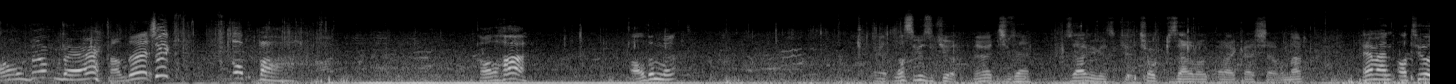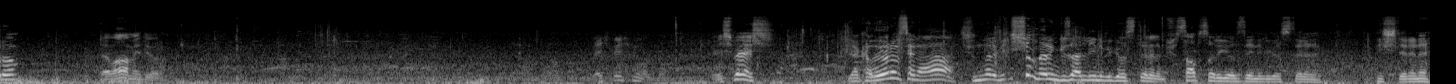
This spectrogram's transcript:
Aldım be. Kaldır. Çık. Hoppa. Talha. Aldın mı? Evet nasıl gözüküyor? Evet güzel. Güzel mi gözüküyor? Çok güzel balıklar arkadaşlar bunlar. Hemen atıyorum. Devam ediyorum. 5 5 mi oldu? 5-5. Yakalıyorum seni ha. Şunları bir şunların güzelliğini bir gösterelim. Şu sapsarı gözlerini bir gösterelim. Dişlerini.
